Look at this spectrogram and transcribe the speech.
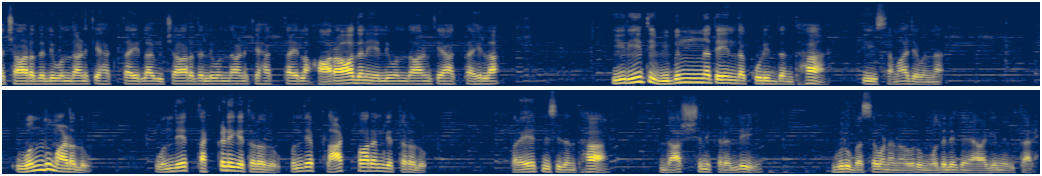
ಆಚಾರದಲ್ಲಿ ಹೊಂದಾಣಿಕೆ ಆಗ್ತಾ ಇಲ್ಲ, ವಿಚಾರದಲ್ಲಿ ಹೊಂದಾಣಿಕೆ ಆಗ್ತಾ ಇಲ್ಲ, ಆರಾಧನೆಯಲ್ಲಿ ಹೊಂದಾಣಿಕೆ ಆಗ್ತಾ ಇಲ್ಲ. ಈ ರೀತಿ ವಿಭಿನ್ನತೆಯಿಂದ ಕೂಡಿದ್ದಂತಹ ಈ ಸಮಾಜವನ್ನು ಒಂದು ಮಾಡಲು, ಒಂದೇ ತಕ್ಕಡಿಗೆ ತರಲು, ಒಂದೇ ಪ್ಲಾಟ್ಫಾರಮ್ಗೆ ತರಲು ಪ್ರಯತ್ನಿಸಿದಂತಹ ದಾರ್ಶನಿಕರಲ್ಲಿ ಗುರು ಬಸವಣ್ಣನವರು ಮೊದಲಿಗೆ ಆಗಿ ನಿಲ್ತಾರೆ.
